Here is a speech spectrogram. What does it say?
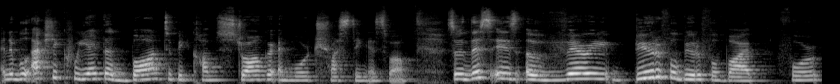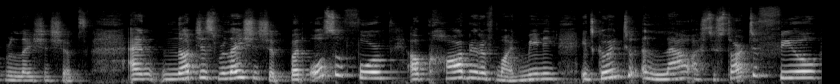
and it will actually create that bond to become stronger and more trusting as well. So, this is a very beautiful, beautiful vibe for relationships and not just relationship but also for our cognitive mind meaning it's going to allow us to start to feel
